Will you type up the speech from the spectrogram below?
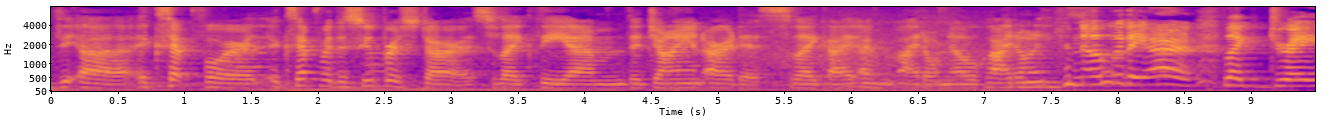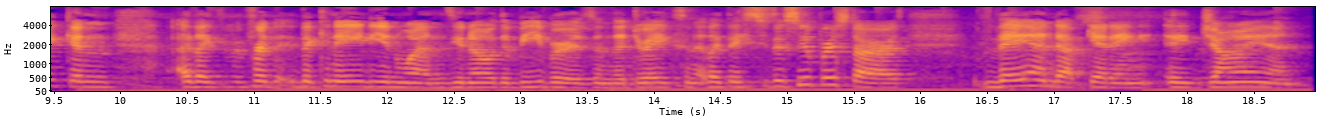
the, uh, except for except for the superstars like the um, the giant artists like I I'm, I don't know I don't even know who they are like Drake and uh, like for the, the Canadian ones you know the Biebers and the Drakes and like they the superstars they end up getting a giant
